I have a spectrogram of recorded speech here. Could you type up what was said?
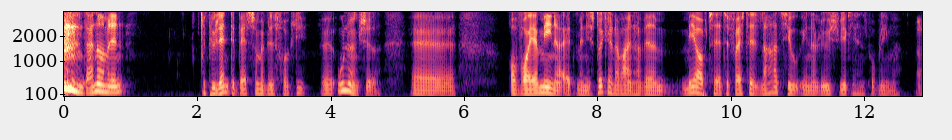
der er noget med den byland-debat, som er blevet frygtelig øh, unuanceret. Øh, og hvor jeg mener, at man i stykke af vejen har været mere optaget af tilfredsstille narrativ, end at løse virkelighedens problemer. Ja.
